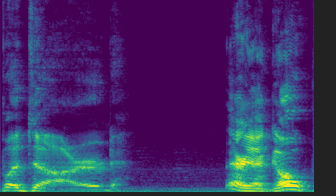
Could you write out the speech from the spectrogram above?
Bedard. There you go.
